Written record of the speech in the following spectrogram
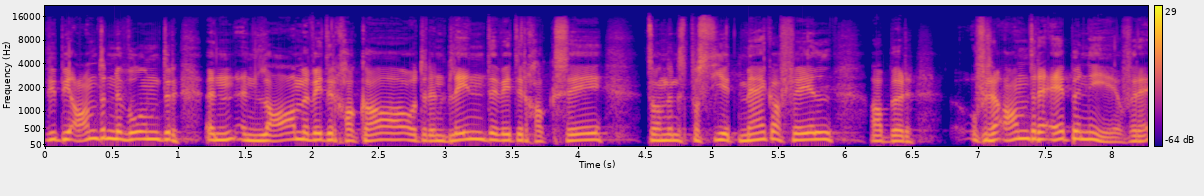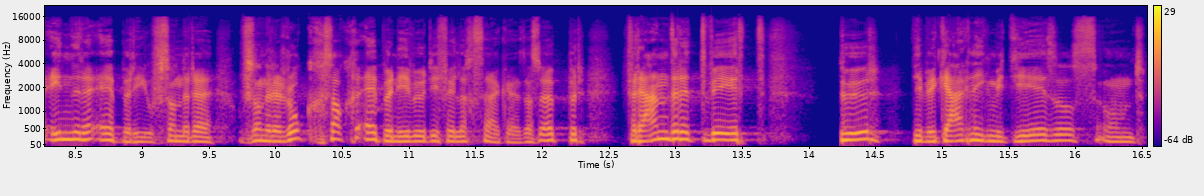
wie bei anderen Wundern ein, ein Lahme wieder gehen kann oder ein Blinde wieder kann sehen sondern es passiert mega viel, aber auf einer anderen Ebene, auf einer inneren Ebene, auf so einer, auf so einer Rucksackebene, würde ich vielleicht sagen. Dass jemand verändert wird durch die Begegnung mit Jesus und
